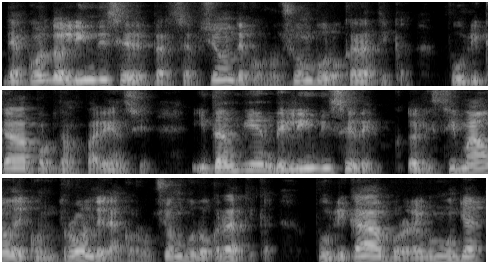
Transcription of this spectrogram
de acuerdo al índice de percepción de corrupción burocrática, publicada por Transparencia, y también del índice del estimado de control de la corrupción burocrática, publicado por el Banco Mundial,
